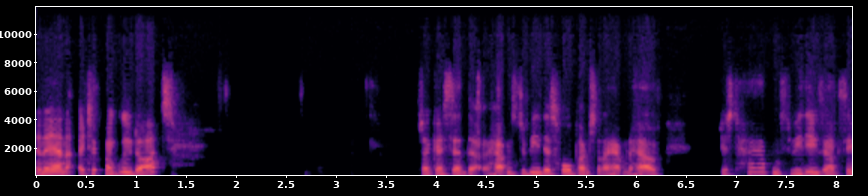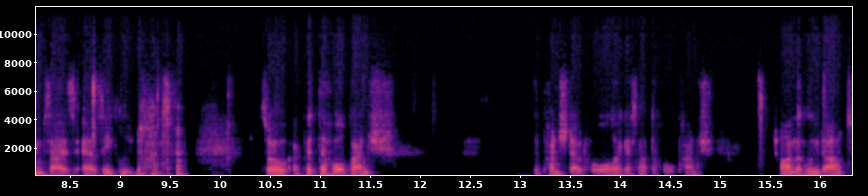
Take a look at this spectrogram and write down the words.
And then I took my glue dots. Like I said, that happens to be this hole punch that I happen to have, just happens to be the exact same size as a glue dot. so I put the hole punch, the punched out hole, I guess not the hole punch, on the glue dot.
